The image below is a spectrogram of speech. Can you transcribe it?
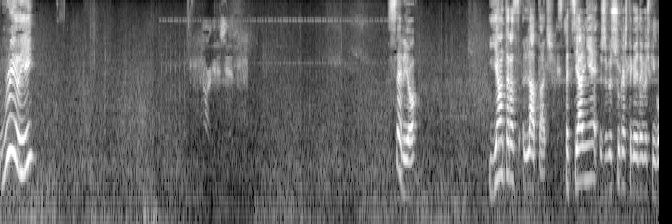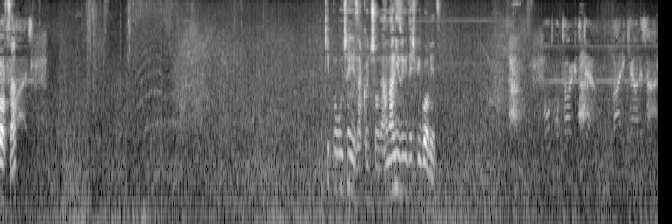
Really? Serio? Ja mam teraz latać. Specjalnie, żeby szukać tego jednego śmigłowca. Jakie połączenie zakończone. Analizuj mi ten śmigłowiec. Multiple targets down. Body count is high.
